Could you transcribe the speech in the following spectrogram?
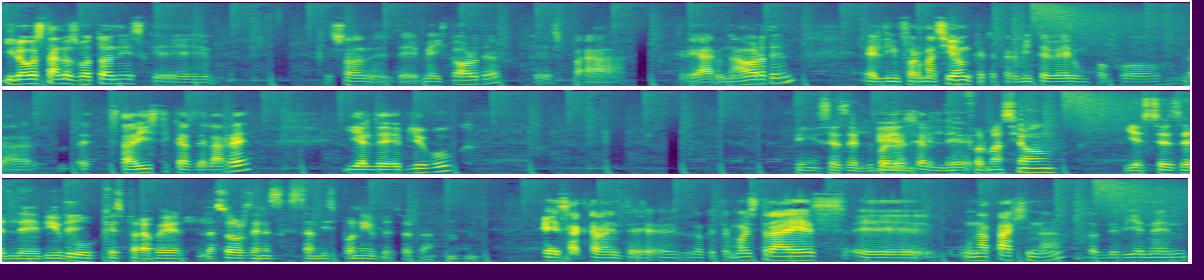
Y luego están los botones que, que son el de Make Order, que es para crear una orden, el de información que te permite ver un poco las estadísticas de la red y el de Viewbook. ese es el, de información y este es el de Viewbook que es para ver las órdenes que están disponibles, ¿verdad? Exactamente, eh, lo que te muestra es eh, una página donde vienen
